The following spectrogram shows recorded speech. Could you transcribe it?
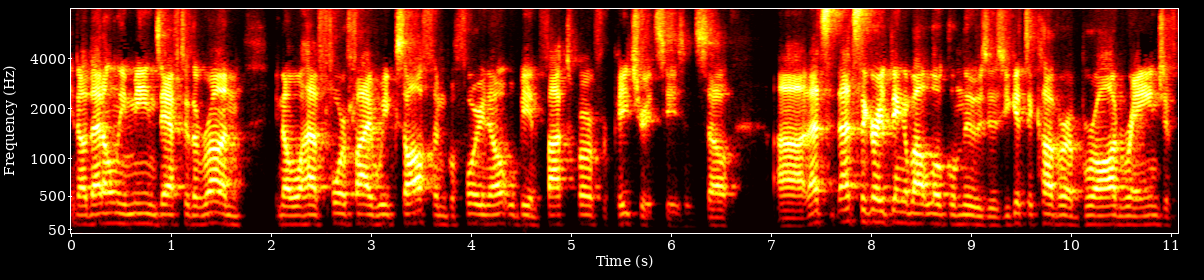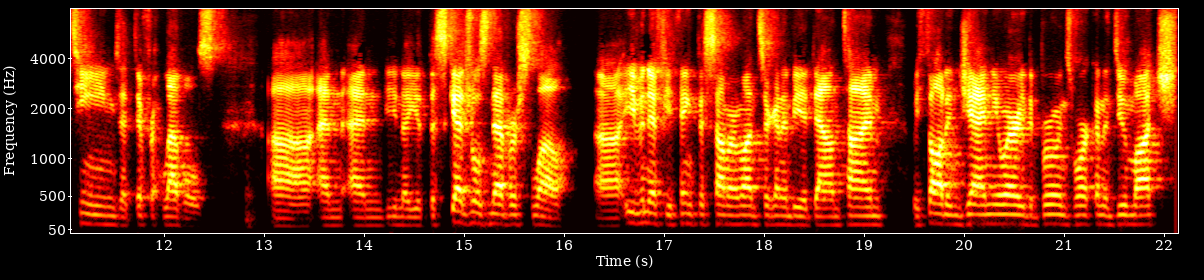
you know, that only means after the run, you know, we'll have four or five weeks off, and before you know it, we'll be in Foxborough for Patriot season. So uh, that's that's the great thing about local news is you get to cover a broad range of teams at different levels, uh, and and you know you, the schedule's never slow. Uh, even if you think the summer months are going to be a downtime, we thought in January the Bruins weren't going to do much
